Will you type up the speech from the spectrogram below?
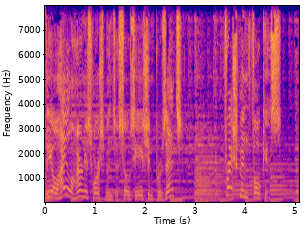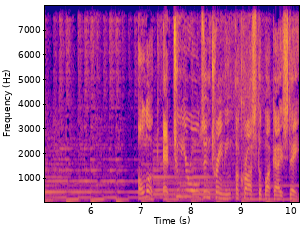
The Ohio Harness Horsemen's Association presents Freshman Focus. A look at two year olds in training across the Buckeye State.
